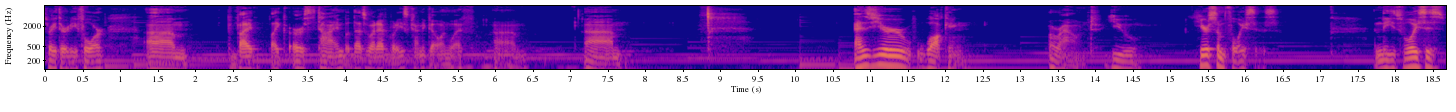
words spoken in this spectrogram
three thirty four, um, by like Earth time, but that's what everybody's kind of going with. Um, um, as you're walking around, you hear some voices. And these voices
